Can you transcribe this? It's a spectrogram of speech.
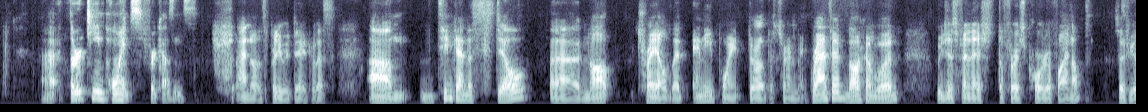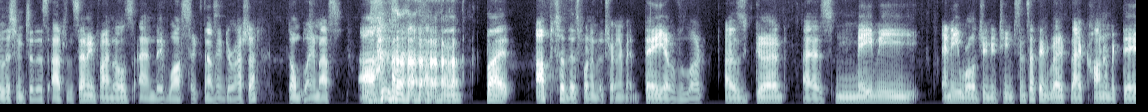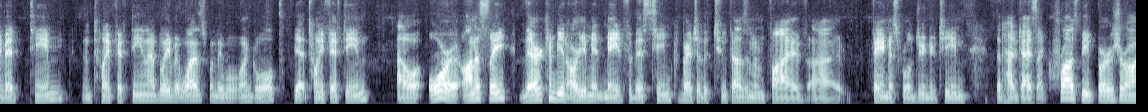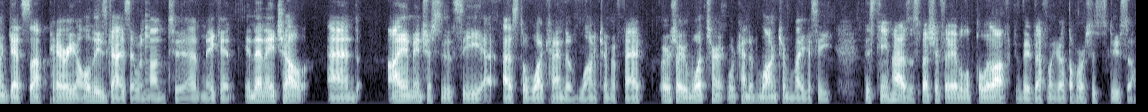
Uh, Thirteen points for Cozens. I know it's pretty ridiculous. Um, Team Canada still uh, not trailed at any point throughout this tournament. Granted, knock on wood, we just finished the first quarter final. So if you're listening to this after the semifinals and they've lost six nothing to Russia, don't blame us. Uh, but up to this point in the tournament, they have looked as good as maybe any World Junior team since I think like that Connor McDavid team in 2015, I believe it was when they won gold. Yeah, 2015. Uh, or honestly, there can be an argument made for this team compared to the 2005 uh, famous World Junior team that had guys like Crosby, Bergeron, Getzlaff, Perry, all these guys that went on to make it in the NHL. And I am interested to see as to what kind of long-term effect, or sorry, what turn, what kind of long-term legacy this team has, especially if they're able to pull it off, because they've definitely got the horses to do so.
